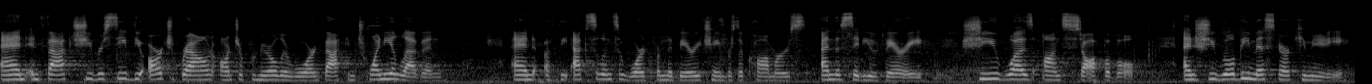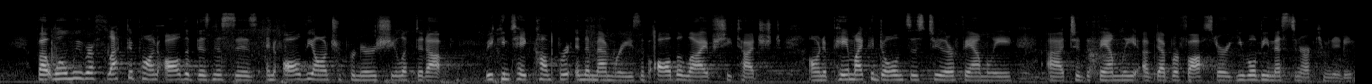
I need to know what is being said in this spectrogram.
and in fact, she received the Arch Brown Entrepreneurial Award back in 2011 and the Excellence Award from the Barrie Chambers of Commerce and the City of Barrie. She was unstoppable, and she will be missed in our community. But when we reflect upon all the businesses and all the entrepreneurs she lifted up, we can take comfort in the memories of all the lives she touched. I want to pay my condolences to their family, uh, to the family of Deborah Foster. You will be missed in our community.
